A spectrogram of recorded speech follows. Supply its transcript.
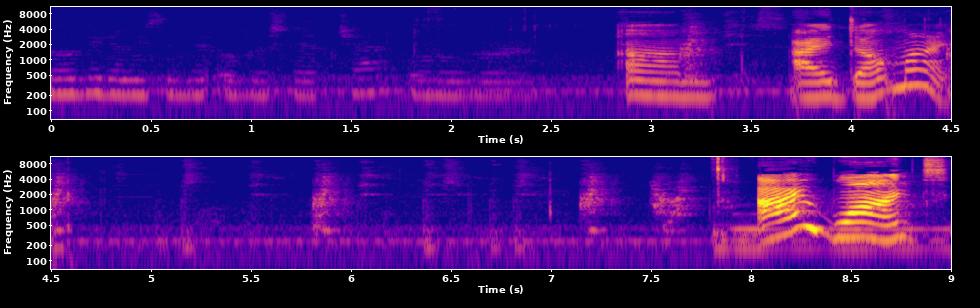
Olivia, do we send it over Snapchat or over? Um, I don't mind. I want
